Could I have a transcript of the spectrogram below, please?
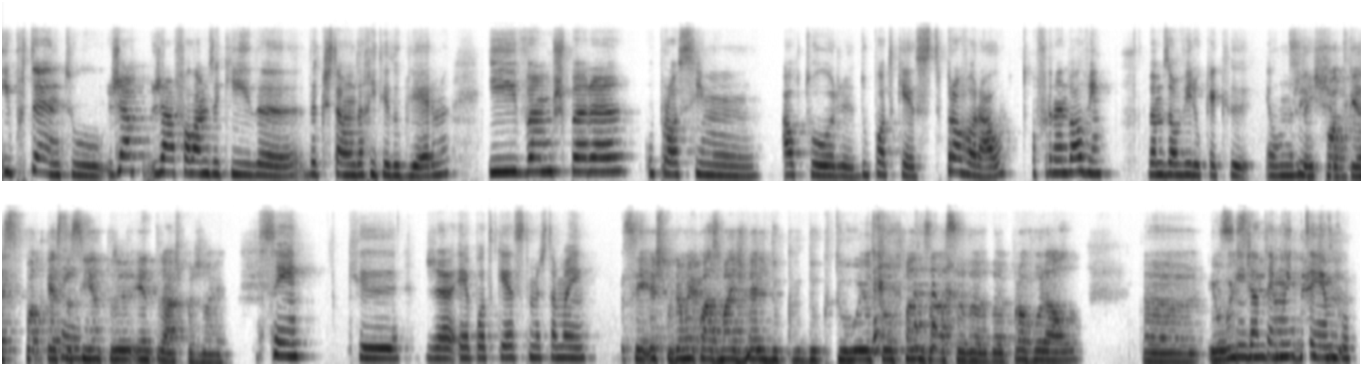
E portanto, já, já falámos aqui da, da questão da Rita e do Guilherme e vamos para o próximo autor do podcast Prova Oral, o Fernando Alvim. Vamos ouvir o que é que ele nos Sim, deixou. podcast, podcast assim entre, entre aspas, não é? Sim, que já é podcast, mas também. Sim, este programa é quase mais velho do que, do que tu. Eu sou fãzaça da, da prova oral. Uh, eu Sim, já tem muito desde, tempo.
